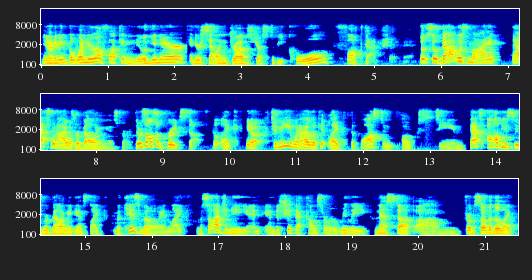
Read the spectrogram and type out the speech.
You know what I mean? But when you're a fucking millionaire and you're selling drugs just to be cool, fuck that shit, man. So, so that was my that's what I was rebelling against. growing. There was also great stuff, but like you know, to me, when I look at like the Boston punk scene, that's obviously rebelling against like machismo and like misogyny and and the shit that comes from a really messed up um from some of the like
